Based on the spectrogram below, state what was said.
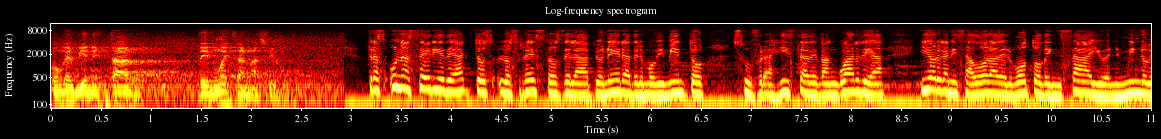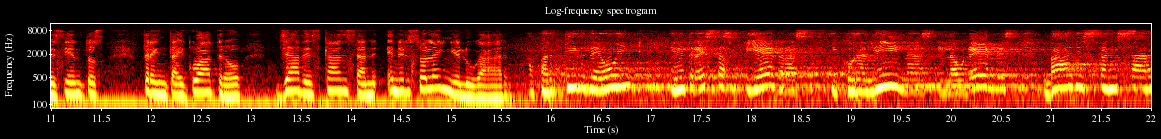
con el bienestar de nuestra nación. Tras una serie de actos, los restos de la pionera del movimiento sufragista de vanguardia y organizadora del voto de ensayo en 1934 ya descansan en el solemne lugar. A partir de hoy, entre estas piedras y coralinas y laureles, va a descansar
